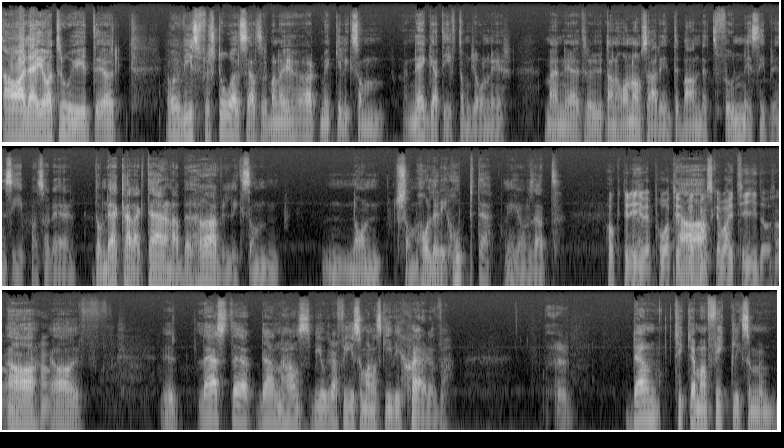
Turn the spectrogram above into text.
Ja, nej, jag tror ju inte... Jag, jag har en viss förståelse. Alltså, man har ju hört mycket liksom negativt om Johnny. Men jag tror utan honom så hade inte bandet funnits i princip. Alltså det är, de där karaktärerna behöver liksom någon som håller ihop det. Liksom, så att, Och driver på typ Ja. att man ska vara i tid och sådana ja, ja. Jag läste den, hans biografi som han har skrivit själv. Den tyckte jag man fick liksom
